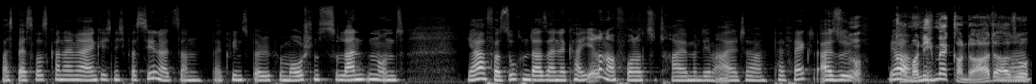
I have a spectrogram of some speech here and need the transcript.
Was Besseres kann einem ja eigentlich nicht passieren, als dann bei Queensberry Promotions zu landen und ja, versuchen da seine Karriere nach vorne zu treiben in dem Alter. Perfekt. Also, ja. ja. Kann man nicht meckern. Da hat er also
